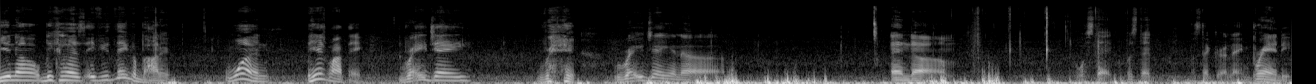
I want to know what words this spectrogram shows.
you know because if you think about it one here's my thing Ray J Ray, Ray J and uh and um, what's that? What's that? What's that girl name? Brandy.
